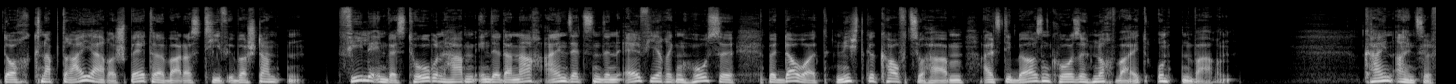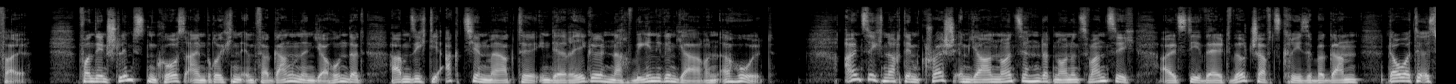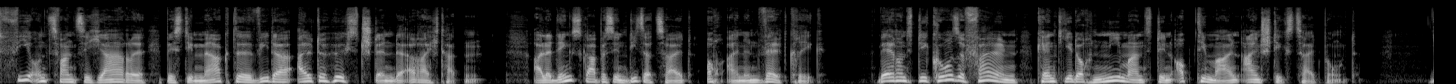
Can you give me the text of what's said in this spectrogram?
Doch knapp drei Jahre später war das Tief überstanden. Viele Investoren haben in der danach einsetzenden elfjährigen Hose bedauert, nicht gekauft zu haben, als die Börsenkurse noch weit unten waren. Kein Einzelfall. Von den schlimmsten Kurseinbrüchen im vergangenen Jahrhundert haben sich die Aktienmärkte in der Regel nach wenigen Jahren erholt. Einzig nach dem Crash im Jahr 1929, als die Weltwirtschaftskrise begann, dauerte es 24 Jahre, bis die Märkte wieder alte Höchststände erreicht hatten. Allerdings gab es in dieser Zeit auch einen Weltkrieg. Während die Kurse fallen, kennt jedoch niemand den optimalen Einstiegszeitpunkt.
